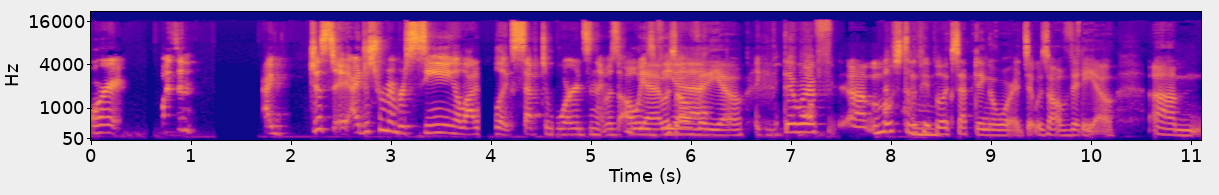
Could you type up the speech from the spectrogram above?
or wasn't? I just I just remember seeing a lot of people accept awards, and it was always yeah, it was via, all video. like, There were uh, most of the people accepting awards. It was all video. Um,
